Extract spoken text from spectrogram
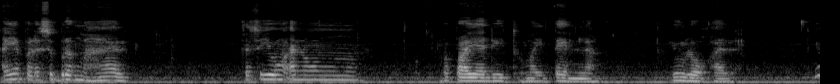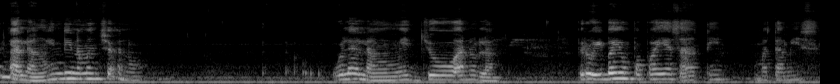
Kaya pala sobrang mahal. Kasi yung anong papaya dito, may 10 lang. Yung local. Yun nga lang, hindi naman siya ano. Wala lang, medyo ano lang. Pero iba yung papaya sa atin. Matamis.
